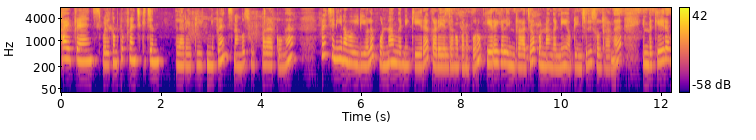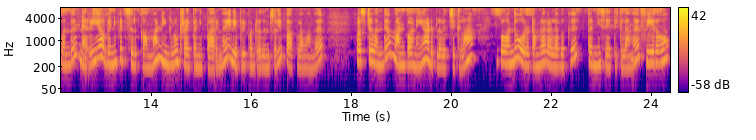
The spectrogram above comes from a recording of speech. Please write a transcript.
Hi friends welcome to French kitchen எல்லோரும் எப்படி இருக்கீங்க ஃப்ரெண்ட்ஸ் நாங்கள் சூப்பராக இருக்கோங்க. ஃப்ரெண்ட்ஸ் இன்றைக்கி நம்ம வீடியோவில் பொன்னாங்கண்ணி கீரை கடையில் தாங்க பண்ண போகிறோம் கீரைகளின் ராஜா பொன்னாங்கண்ணி அப்படின்னு சொல்லி சொல்கிறாங்க இந்த கீரை வந்து நிறையா பெனிஃபிட்ஸ் இருக்காமா நீங்களும் ட்ரை பண்ணி பாருங்கள் இது எப்படி பண்ணுறதுன்னு சொல்லி பார்க்கலாம் வாங்க. ஃபஸ்ட்டு வந்து மண்பானையை அடுப்பில் வச்சுக்கலாம். இப்போ வந்து ஒரு டம்ளர் அளவுக்கு தண்ணி சேர்த்திக்கலாங்க. சீரகம்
